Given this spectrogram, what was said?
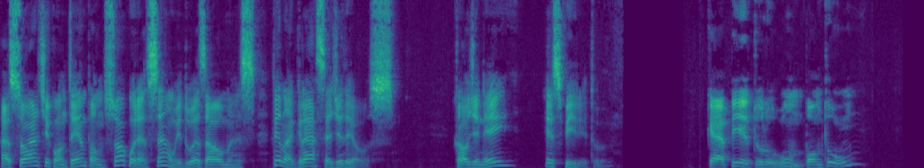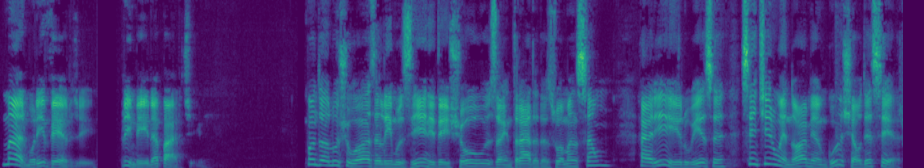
A sorte contempla um só coração e duas almas, pela graça de Deus. Claudinei, Espírito Capítulo 1.1 Mármore Verde Primeira parte Quando a luxuosa limusine deixou-os à entrada da sua mansão, Ari e Luísa sentiram enorme angústia ao descer,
